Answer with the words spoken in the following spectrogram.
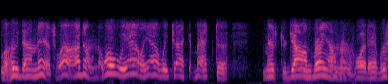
well, who done this? Well, I don't know. Oh, yeah, yeah, we tracked it back to Mr. John Brown or whatever,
